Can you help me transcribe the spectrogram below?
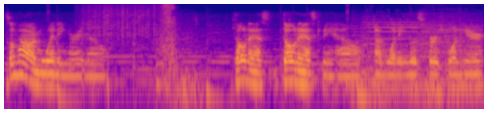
Somehow I'm winning right now. Don't ask don't ask me how I'm winning this first one here.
